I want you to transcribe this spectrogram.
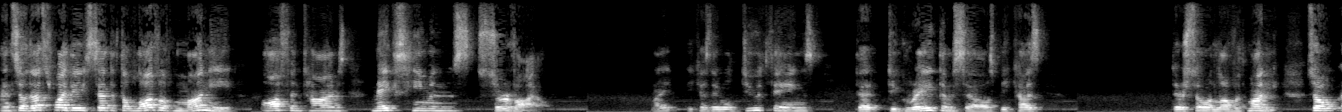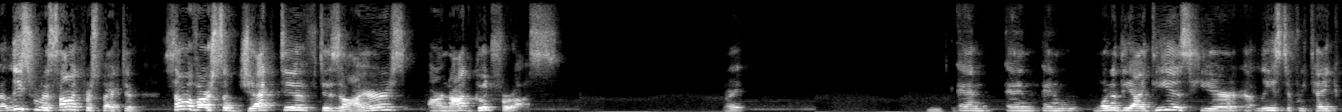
And so that's why they said that the love of money oftentimes makes humans servile right? Because they will do things that degrade themselves because they're so in love with money. So, at least from an Islamic perspective, some of our subjective desires are not good for us, right? Mm-hmm. And, and, and one of the ideas here, at least if we take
